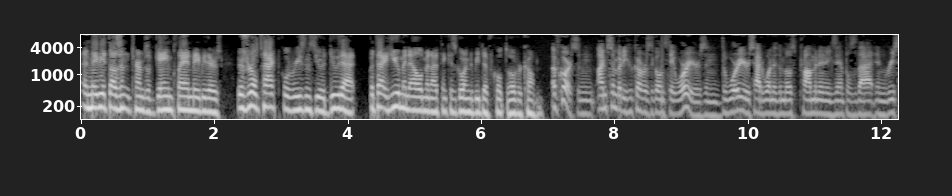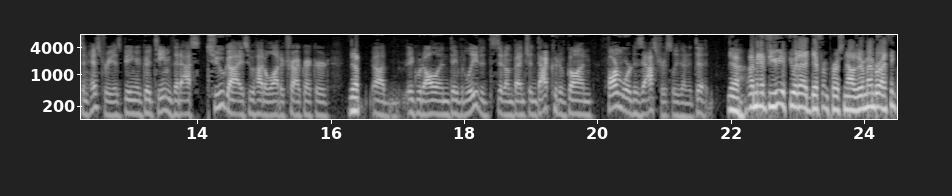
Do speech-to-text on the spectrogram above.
and maybe it doesn't in terms of game plan. Maybe there's there's real tactical reasons you would do that but that human element I think is going to be difficult to overcome. Of course, and I'm somebody who covers the Golden State Warriors, and the Warriors had one of the most prominent examples of that in recent history as being a good team that asked two guys who had a lot of track record, yep, uh, Iguodala and David Lee, to sit on bench, and that could have gone far more disastrously than it did. Yeah, I mean, if you if you had had different personalities, remember, I think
